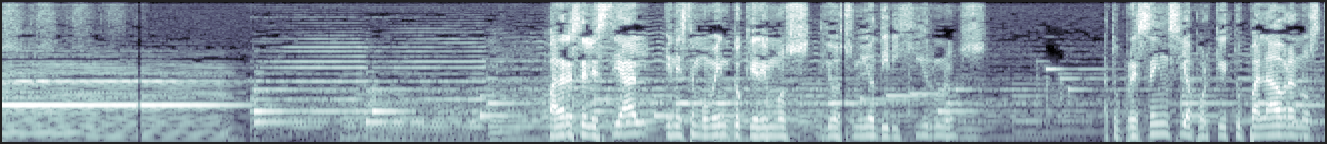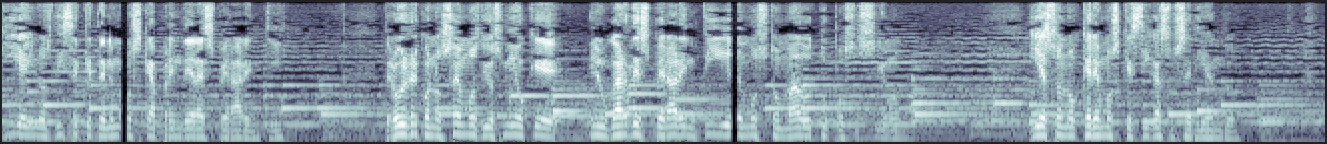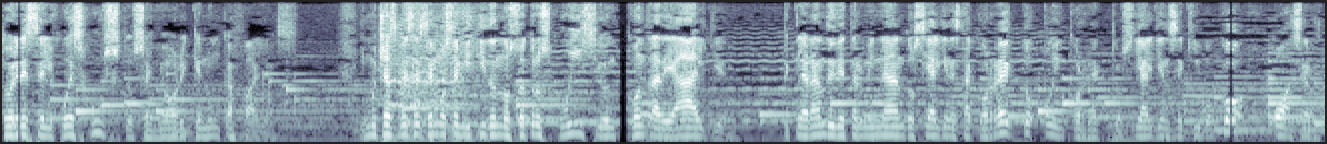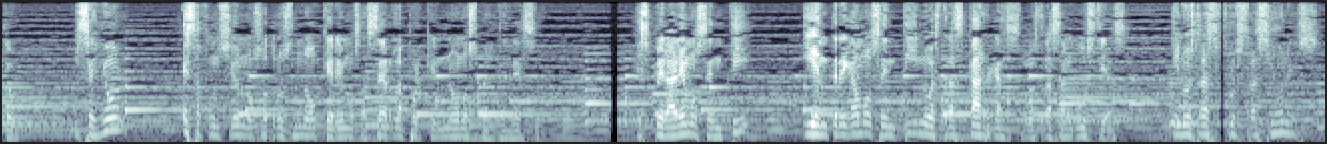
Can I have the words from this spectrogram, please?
Padre Celestial, en este momento queremos, Dios mío, dirigirnos a tu presencia porque tu palabra nos guía y nos dice que tenemos que aprender a esperar en ti. Pero hoy reconocemos, Dios mío, que en lugar de esperar en ti hemos tomado tu posición. Y eso no queremos que siga sucediendo. Tú eres el juez justo, Señor, y que nunca fallas. Y muchas veces hemos emitido nosotros juicio en contra de alguien declarando y determinando si alguien está correcto o incorrecto, si alguien se equivocó o acertó. Y Señor, esa función nosotros no queremos hacerla porque no nos pertenece. Esperaremos en ti y entregamos en ti nuestras cargas, nuestras angustias y nuestras frustraciones,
